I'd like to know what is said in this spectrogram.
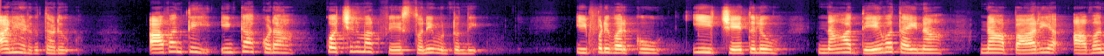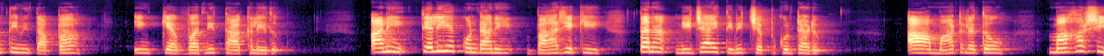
అని అడుగుతాడు. అవంతి ఇంకా కూడా క్వశ్చన్ మార్క్ వేస్తూనే ఉంటుంది. ఇప్పటి వరకు ఈ చేతులు నా దేవత అయిన నా భార్య అవంతిని తప్ప ఇంకెవ్వరిని తాకలేదు అని తెలియకుండానే భార్యకి తన నిజాయితీని చెప్పుకుంటాడు. ఆ మాటలతో మహర్షి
